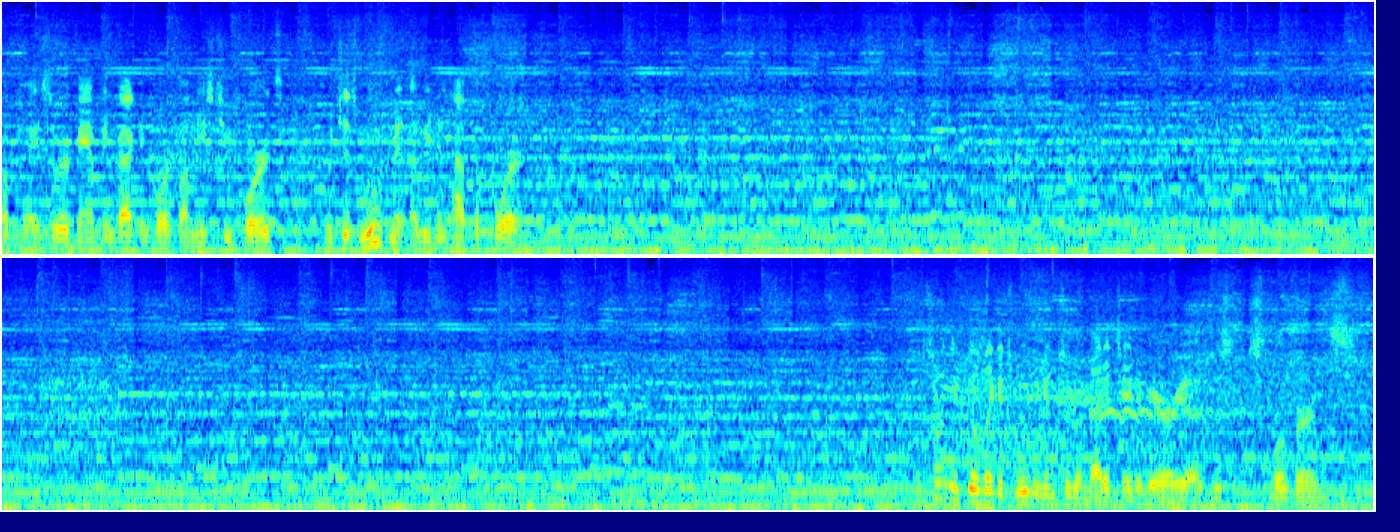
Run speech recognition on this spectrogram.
Okay, so we're vamping back and forth on these two chords, which is movement that we didn't have before. Certainly feels like it's moving into the meditative area, just slow burns.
